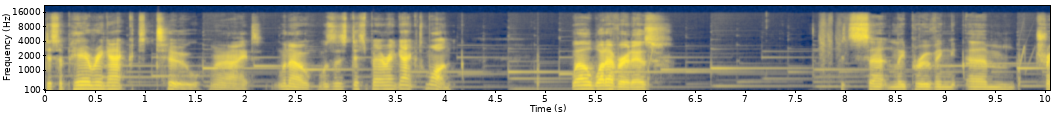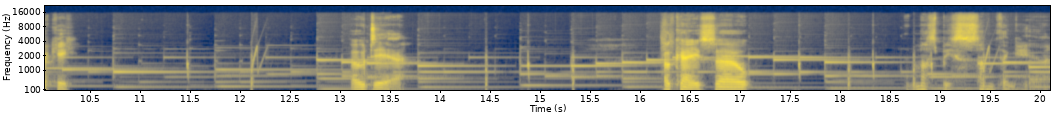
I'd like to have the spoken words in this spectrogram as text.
Disappearing Act 2. Right. No, was this Disappearing Act 1? Well, whatever it is. It's certainly proving, um, tricky. Oh dear. Okay, so... There must be something here.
